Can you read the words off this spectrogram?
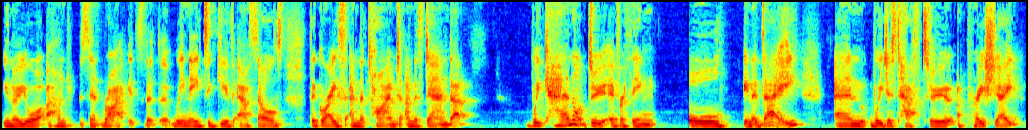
you know, you're 100% right. It's that, that we need to give ourselves the grace and the time to understand that we cannot do everything all in a day. And we just have to appreciate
